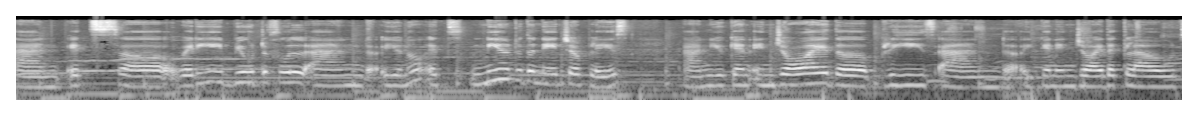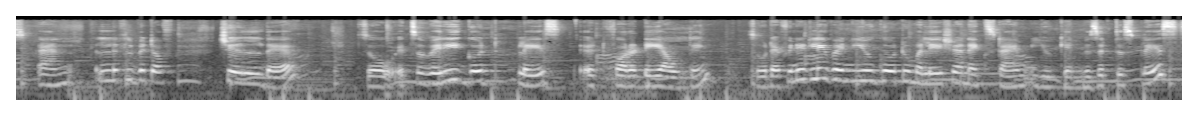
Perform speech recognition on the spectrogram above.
and it's uh, very beautiful and you know it's near to the nature place. And you can enjoy the breeze and uh, you can enjoy the clouds and a little bit of chill there. So it's a very good place for a day outing. So definitely when you go to Malaysia next time you can visit this place.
